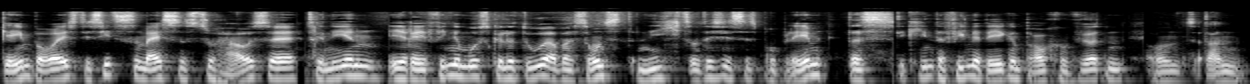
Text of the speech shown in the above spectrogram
Gameboys, die sitzen meistens zu Hause, trainieren ihre Fingermuskulatur, aber sonst nichts. Und das ist das Problem, dass die Kinder viel mehr Bewegung brauchen würden und dann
